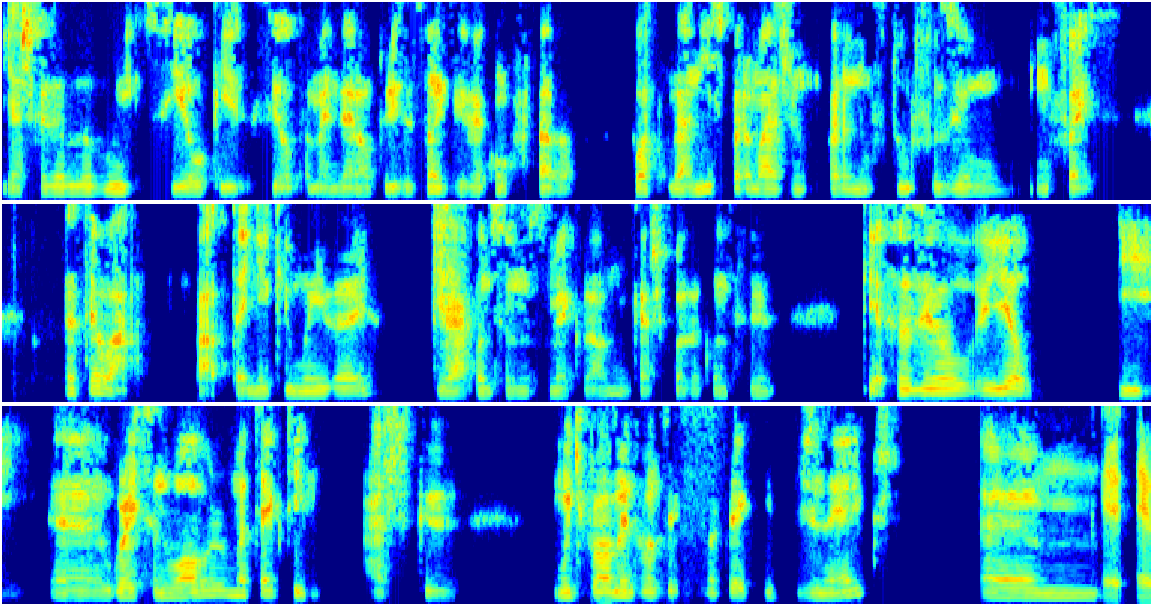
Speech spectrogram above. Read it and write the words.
e acho que a WWE, se ele, se ele também der autorização e estiver confortável pode pegar nisso para mais, para no futuro fazer um, um face. Até lá, pá, tenho aqui uma ideia, que já aconteceu no SmackDown e que acho que pode acontecer, que é fazer ele e uh, Grayson Waller uma tag team. Acho que muito provavelmente vão dizer que uma tag team de genéricos. Um, é, é,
